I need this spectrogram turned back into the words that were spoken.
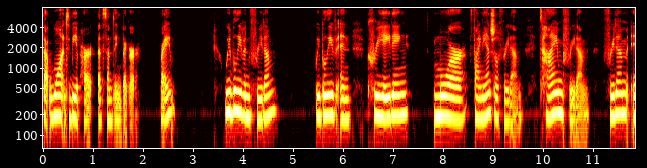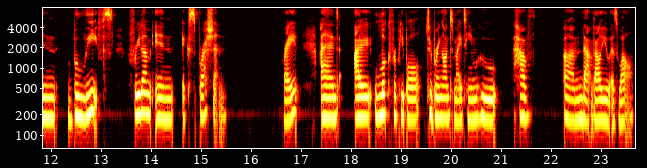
that want to be a part of something bigger, right? We believe in freedom. We believe in creating more financial freedom, time freedom, freedom in beliefs, freedom in expression, right? And I look for people to bring onto my team who have um, that value as well.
